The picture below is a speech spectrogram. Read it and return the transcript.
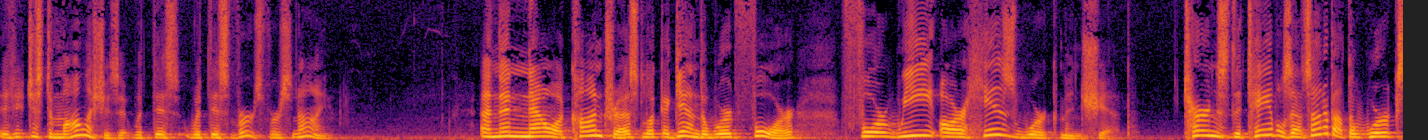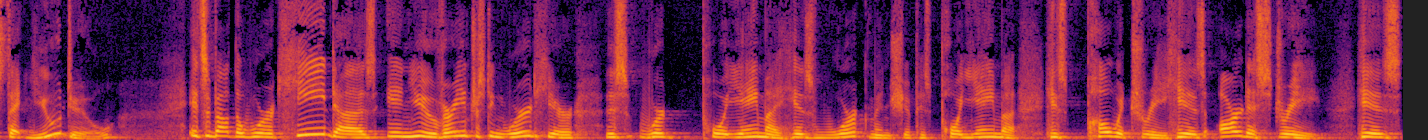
It just demolishes it with this, with this verse, verse 9. And then now a contrast. Look again, the word for. For we are his workmanship. Turns the tables out. It's not about the works that you do. It's about the work he does in you. Very interesting word here. This word poema, his workmanship, his poema, his poetry, his artistry, his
